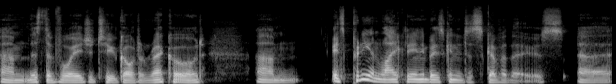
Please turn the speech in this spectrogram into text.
um, there's the Voyager 2 Golden Record. Um, it's pretty unlikely anybody's going to discover those uh,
